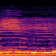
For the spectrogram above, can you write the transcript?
In.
